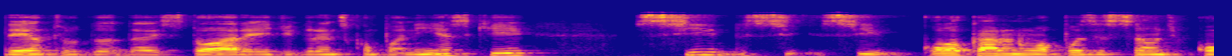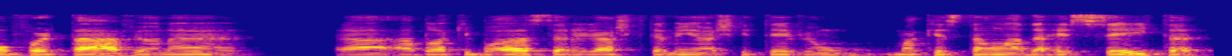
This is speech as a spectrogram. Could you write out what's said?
dentro do, da história aí de grandes companhias que se, se, se colocaram numa posição de confortável, né? a, a Blockbuster, eu acho que também acho que teve um, uma questão lá da receita,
